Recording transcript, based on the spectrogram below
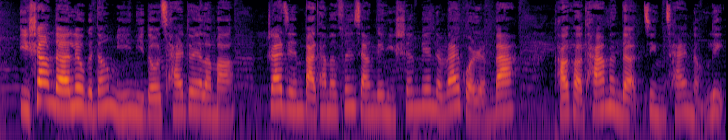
以上的六个灯谜你都猜对了吗？ 抓紧把它们分享给你身边的外国人吧，考考他们的竞猜能力。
